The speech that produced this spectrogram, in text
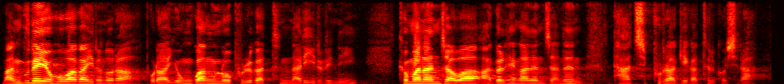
만군의 여호와가 이르노라 보라 용광로 불 같은 날이 이르리니 교만한 자와 악을 행하는 자는 다 지푸라기 같을 것이라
